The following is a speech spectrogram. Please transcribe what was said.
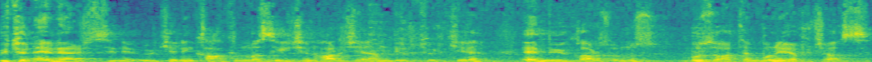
bütün enerjisini ülkenin kalkınması için harcayan bir Türkiye. En büyük arzumuz bu zaten. Bunu yapacağız.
